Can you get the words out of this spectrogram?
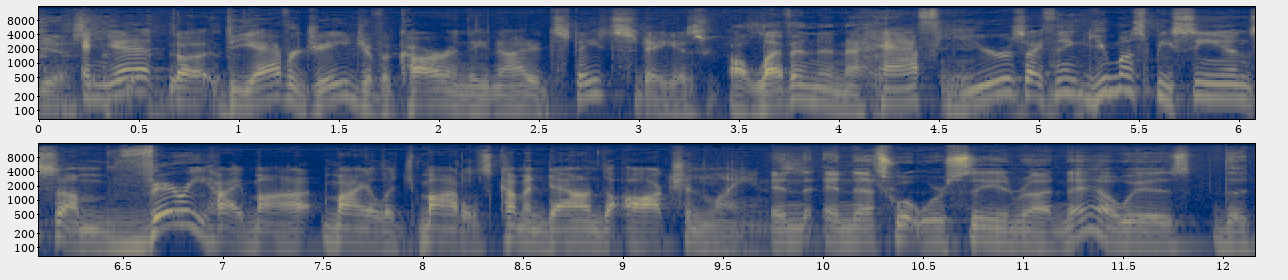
Yes. And yet, the, the average age of a car in the United States today is 11 and a half years, I think. You must be seeing some very high mi- mileage models coming down the auction lanes. And, and that's what we're seeing right now is the,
